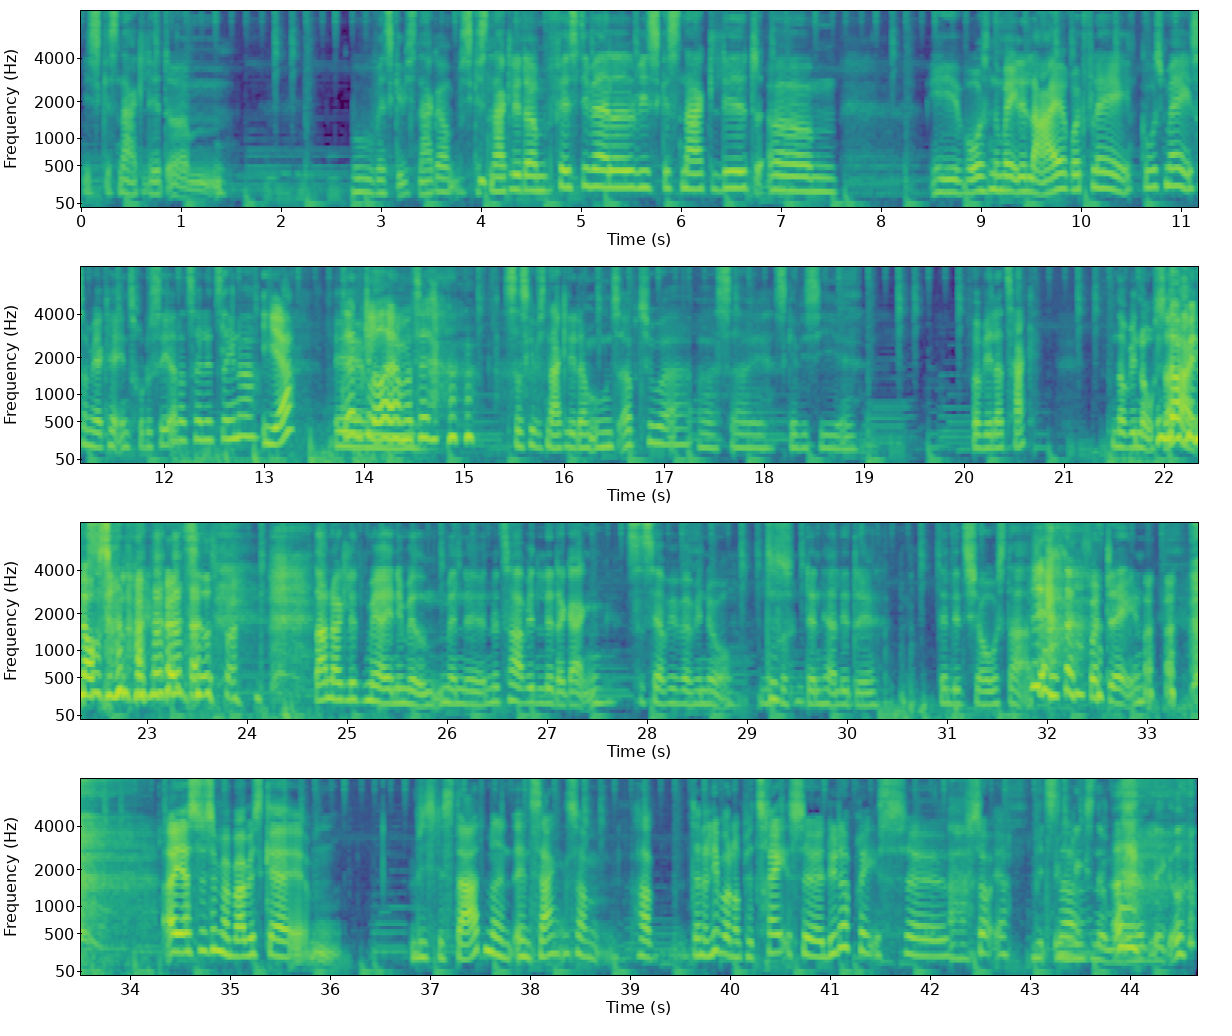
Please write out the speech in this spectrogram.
Vi skal snakke lidt om... Uh, hvad skal vi snakke om? Vi skal snakke lidt om festival. Vi skal snakke lidt om øh, vores normale lege, rødt flag, god smag, som jeg kan introducere dig til lidt senere. Ja, den glæder jeg mig til. Så skal vi snakke lidt om ugens optur, og så øh, skal vi sige øh, farvel og tak, når vi når så Når langt. vi når så langt på et tidspunkt. Der er nok lidt mere indimellem, men øh, nu tager vi det lidt ad gangen. Så ser vi, hvad vi når nu Det- på den her lidt, øh, den lidt sjove start Ja. på dagen. Og jeg synes simpelthen bare, vi skal, øhm, vi skal starte med en, en sang, som har... Den er lige vundet P3's øh, lytterpris, øh, ah. Så jeg. Mit Så- yndlingsnummer i øjeblikket.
